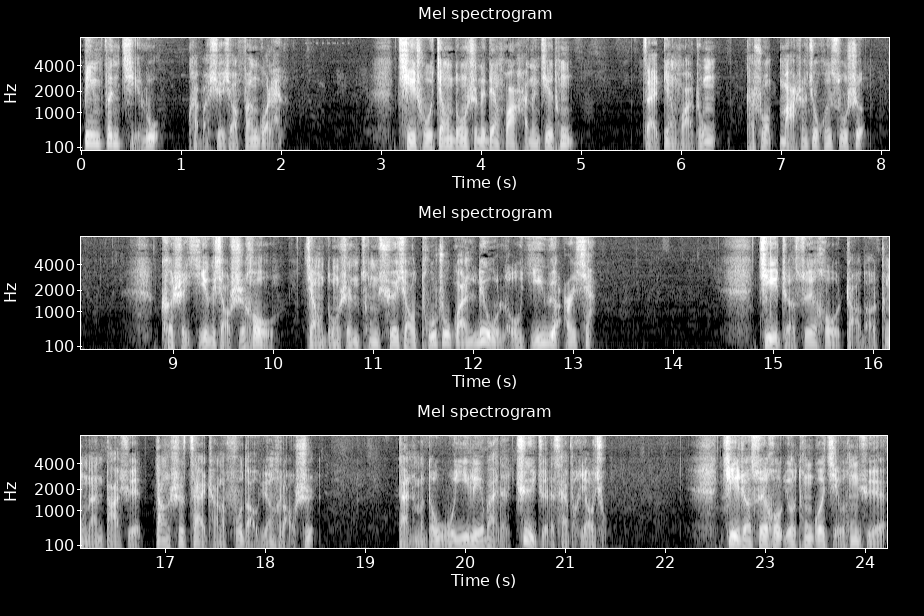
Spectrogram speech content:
兵分几路，快把学校翻过来了。起初江东升的电话还能接通，在电话中他说马上就回宿舍，可是一个小时后，江东升从学校图书馆六楼一跃而下。记者随后找到中南大学当时在场的辅导员和老师，但他们都无一例外地拒绝了采访要求。记者随后又通过几个同学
